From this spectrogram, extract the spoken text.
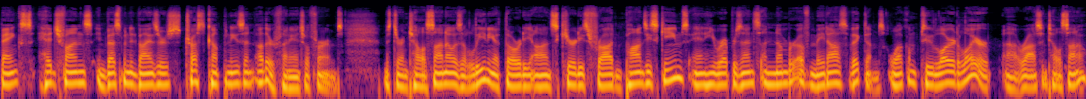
banks, hedge funds, investment advisors, trust companies, and other financial firms. Mr. Intelisano is a leading authority on securities fraud and Ponzi schemes, and he represents a number of Madoff's victims. Welcome to Lawyer to Lawyer, uh, Ross Intelisano.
